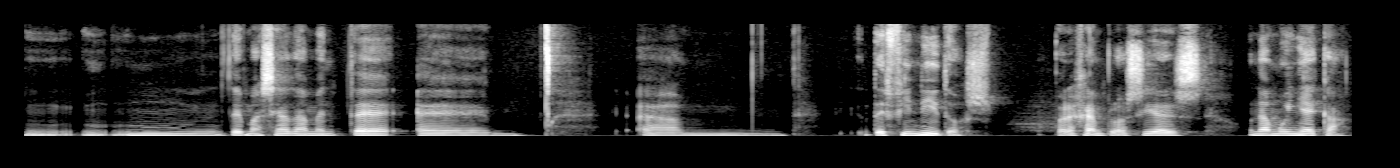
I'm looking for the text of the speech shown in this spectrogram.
mm, demasiadamente eh, definidos. Por ejemplo, si es una muñeca,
